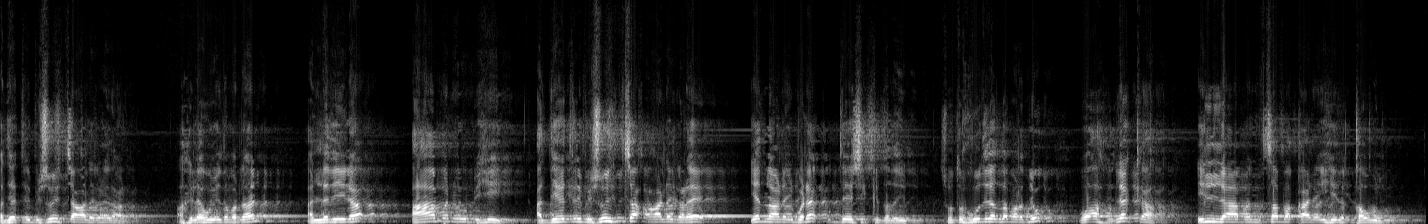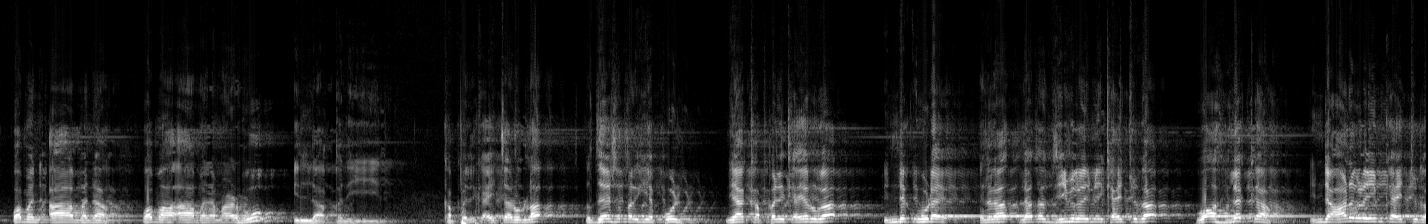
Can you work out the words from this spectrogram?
അദ്ദേഹത്തിന് വിശ്വസിച്ച ആളുകളാണ് അഹ്ലഹു എന്ന് പറഞ്ഞാൽ അല്ലദീന ആമനു ബിഹി. അദ്ദേഹത്തിൽ വിശ്വസിച്ച ആളുകളെ എന്നാണ് ഇവിടെ ഉദ്ദേശിക്കുന്നത്. സൂത്ത് ഹൂദിൽ എന്ന് പറഞ്ഞു വഅഹ്ലക ഇല്ലാ മൻ സബഖ അലൈഹിൽ ഖൗൽ. വമൻ ആമന വമാ ആമന മഅഹു ഇല്ലാ ഖലീൽ കപ്പലിൽ കയറ്റാനുള്ള നിർദ്ദേശം നൽകിയപ്പോൾ നീ ആ കപ്പലിൽ കയറുക നിന്റെ കൂടെ എല്ലാ എല്ലാത്തരം ജീവികളെയും നീ കയറ്റുക വാഹിലക്ക നിന്റെ ആളുകളെയും കയറ്റുക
